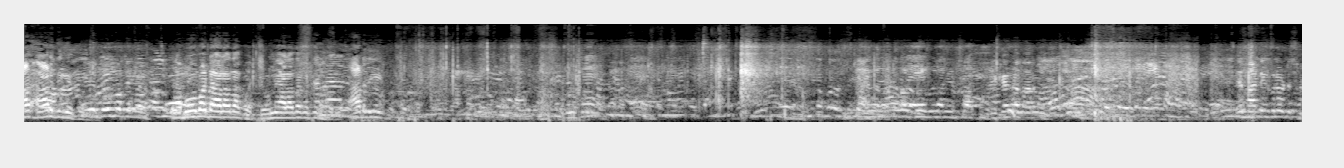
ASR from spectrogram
আর আর দিকে। না আলাদা করছে, উনি আলাদা করছেন। আর দিকে মাটিগুলো একটু।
